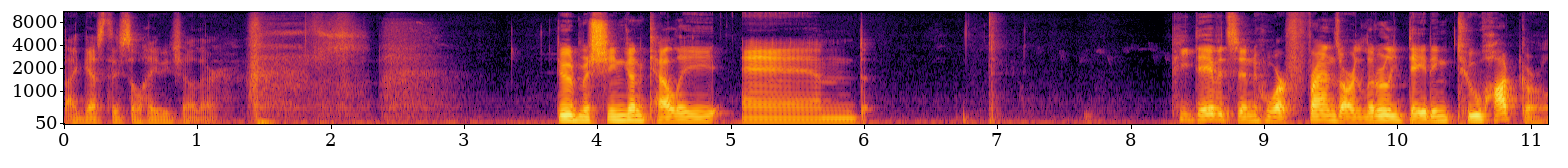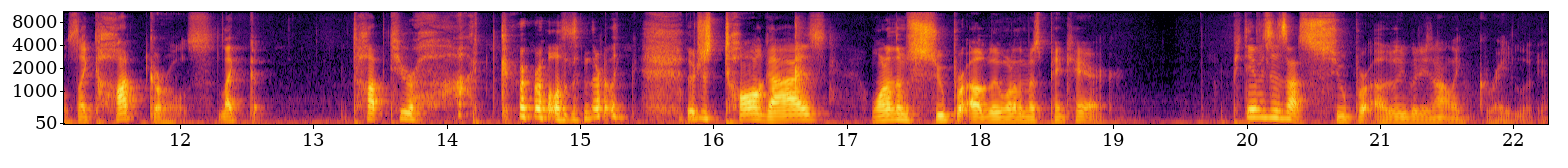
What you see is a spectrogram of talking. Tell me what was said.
I guess they still hate each other. Dude, Machine Gun Kelly and Pete Davidson, who are friends, are literally dating two hot girls, like hot girls, like top tier hot girls, and they're like they're just tall guys. One of them's super ugly. One of them has pink hair. Pete Davidson's not super ugly, but he's not like great looking.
